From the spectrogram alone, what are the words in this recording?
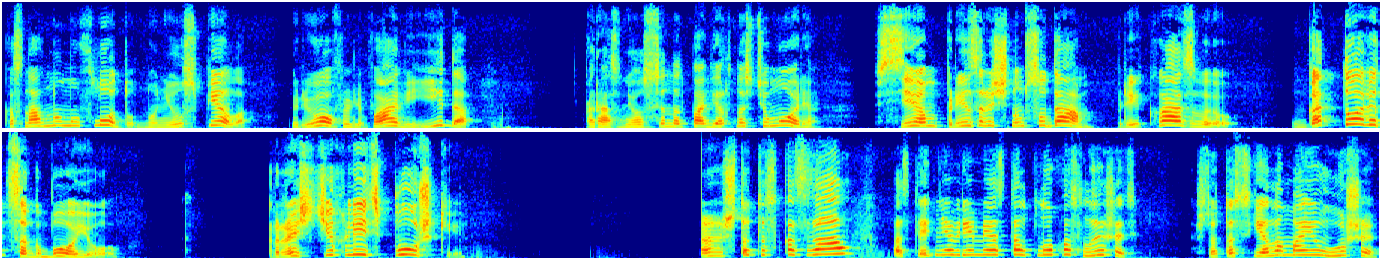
к основному флоту, но не успело. Рев льва Виида разнесся над поверхностью моря. «Всем призрачным судам приказываю готовиться к бою! Расчехлить пушки!» «А «Что ты сказал? Последнее время я стал плохо слышать. Что-то съело мои уши.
